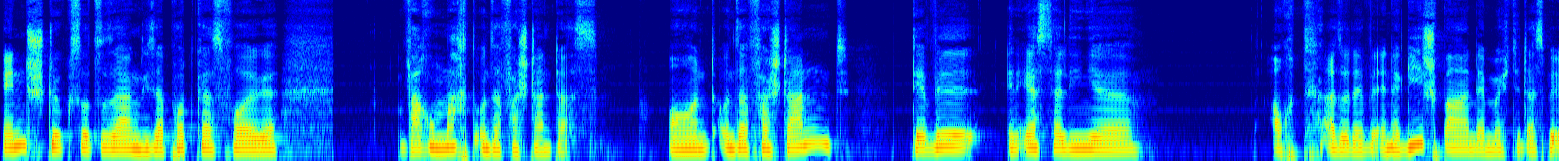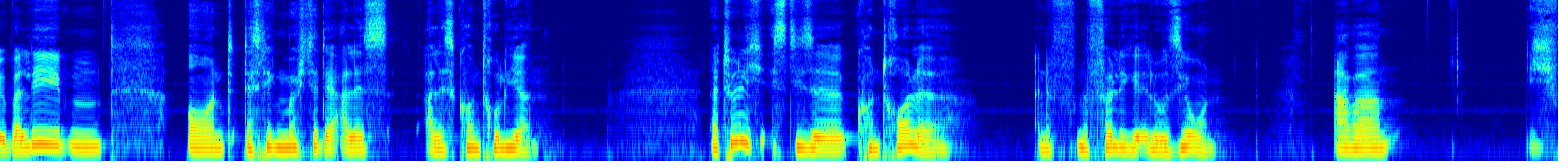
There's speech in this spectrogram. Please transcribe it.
Endstück sozusagen dieser Podcast-Folge. Warum macht unser Verstand das? Und unser Verstand, der will in erster Linie auch, also der will Energie sparen, der möchte, dass wir überleben und deswegen möchte der alles, alles kontrollieren. Natürlich ist diese Kontrolle eine, eine völlige Illusion, aber ich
